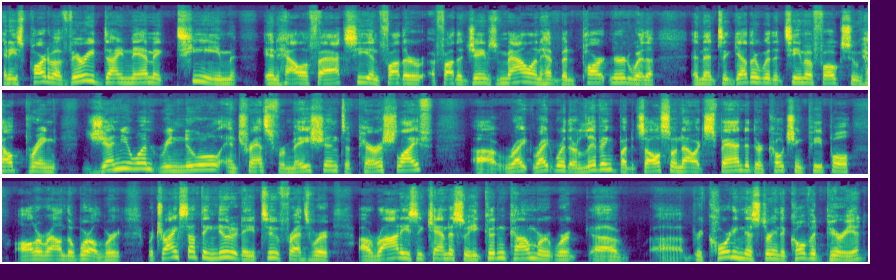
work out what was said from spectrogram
and he's part of a very dynamic team in Halifax. He and Father Father James Mallon have been partnered with a, and then together with a team of folks who help bring genuine renewal and transformation to parish life. Uh, right, right where they're living, but it's also now expanded. They're coaching people all around the world. We're we're trying something new today too, friends. We're uh, Ronnie's in Canada, so he couldn't come. We're we're uh, uh recording this during the COVID period,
